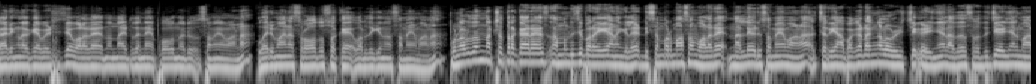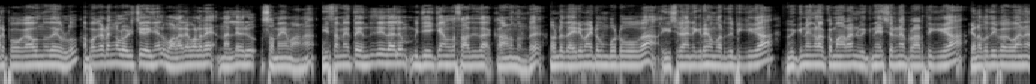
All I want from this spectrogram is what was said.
കാര്യങ്ങളൊക്കെ അപേക്ഷിച്ച് വളരെ നന്നായിട്ട് തന്നെ പോകുന്ന ഒരു സമയമാണ്. വരുമാന സ്രോതസ്സൊക്കെ വർദ്ധിക്കുന്ന സമയമാണ്. പുണർതം നക്ഷത്രക്കാരെ സംബന്ധിച്ച് പറയുകയാണെങ്കിൽ ഡിസംബർ മാസം വളരെ നല്ലൊരു സമയമാണ്. ചെറിയ അപകടങ്ങൾ ഒഴിച്ചു കഴിഞ്ഞാൽ അത് ശ്രദ്ധിച്ചു കഴിഞ്ഞാൽ മാറിപ്പോകാവുന്നതേ ഉള്ളൂ. അപകടങ്ങൾ ഒഴിച്ചു കഴിഞ്ഞാൽ വളരെ വളരെ നല്ലൊരു സമയമാണ്. ഈ സമയത്ത് എന്ത് ചെയ്താലും വിജയിക്കാനുള്ള സാധ്യത കാണുന്നുണ്ട്. അതുകൊണ്ട് ധൈര്യമായിട്ട് മുമ്പോട്ട് പോവുക ഈശ്വരാനുഗ്രഹം വർദ്ധിപ്പിക്കുക വിഘ്നങ്ങളൊക്കെ മാറാൻ വിഘ്നേശ്വരനെ പ്രാർത്ഥിക്കുക ഗണപതി ഭഗവാന്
